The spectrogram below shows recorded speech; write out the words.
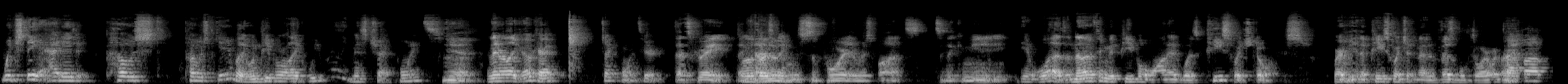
which they added post post gameplay when people were like, "We really miss checkpoints," Yeah, and they were like, "Okay, checkpoints here." that's great. That One of the kind first of things- support and response to the community. It was another thing that people wanted was P switch doors, where if you hit a P switch and an invisible door would pop up.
